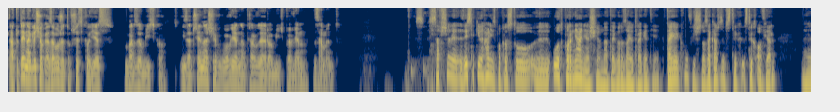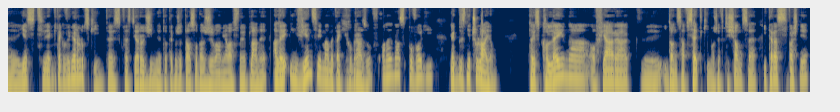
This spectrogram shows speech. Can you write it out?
A tutaj nagle się okazało, że to wszystko jest bardzo blisko. I zaczyna się w głowie naprawdę robić pewien zamęt. Zawsze jest taki mechanizm po prostu y, uodporniania się na tego rodzaju tragedie. Tak jak mówisz, no za każdym z tych, z tych ofiar jest jakby tak wymiar ludzki. To jest kwestia rodziny, to tego, że ta osoba żyła, miała swoje plany, ale im więcej mamy takich obrazów, one nas powoli jakby znieczulają. To jest kolejna ofiara y, idąca w setki, może w tysiące i teraz właśnie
